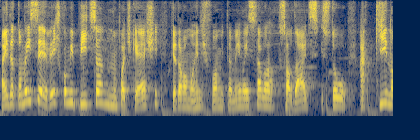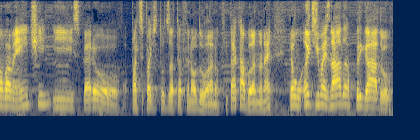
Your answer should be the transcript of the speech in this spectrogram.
Ainda tomei cerveja, comi pizza no podcast, porque eu tava morrendo de fome também, mas estava com saudades. Estou aqui novamente e espero participar de todos até o final do ano, que tá acabando, né? Então, antes de mais nada, obrigado.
